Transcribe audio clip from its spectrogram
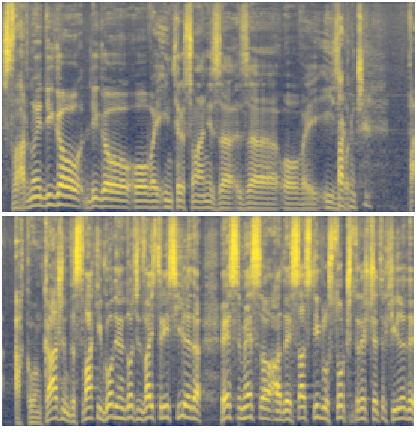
stvarno je digao, digao ovaj, interesovanje za, za ovaj izbor. Takmičenje. Pa ako vam kažem da svake godine dođe 20-30 hiljada SMS-a, a da je sad stiglo 144 hiljade,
